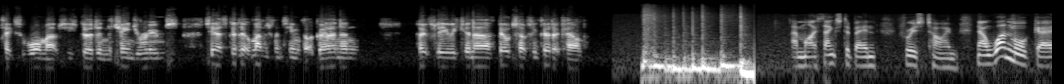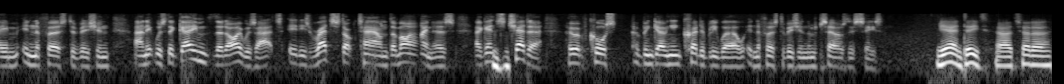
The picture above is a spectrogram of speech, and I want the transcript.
takes the warm ups. He's good in the changing rooms. So yeah, it's a good little management team we've got going, and hopefully we can uh, build something good at Calne and my thanks to Ben for his time. Now, one more game in the First Division, and it was the game that I was at. It is Radstock Town, the Miners, against. Cheddar, who, of course, have been going incredibly well in the First Division themselves this season. Yeah, indeed. Uh, Cheddar,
